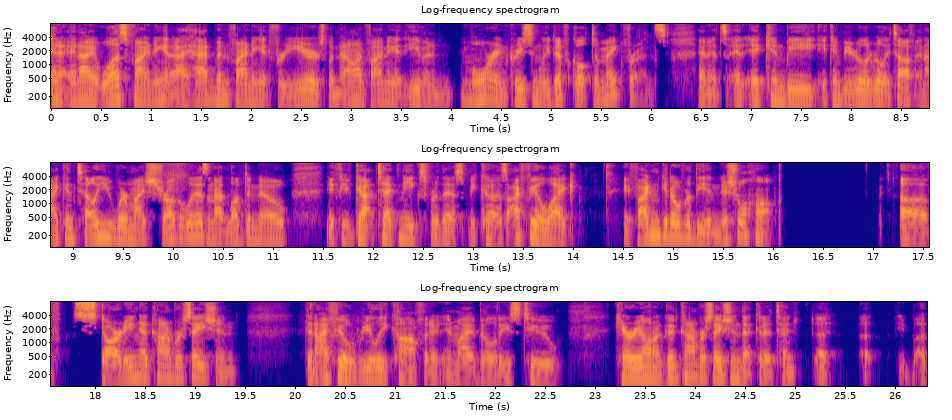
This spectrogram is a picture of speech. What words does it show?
and and I was finding it. I had been finding it for years, but now I'm finding it even more increasingly difficult to make friends. And it's it, it, can be it can be really really tough. And I can tell you where my struggle is, and I'd love to know if you've got techniques for this because I feel like if I can get over the initial hump of starting a conversation, then I feel really confident in my abilities to carry on a good conversation that could attend. Uh, uh, uh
